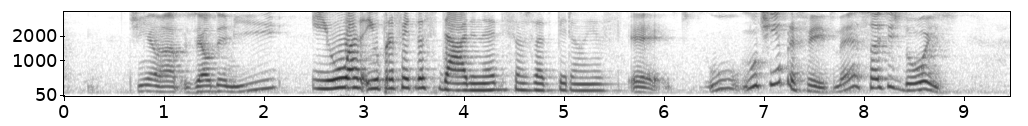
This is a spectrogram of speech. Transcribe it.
Tinha lá Zé Aldemir. E o, e o prefeito da cidade, né, de São José de Piranhas. É, o, não tinha prefeito, né? Só esses dois.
